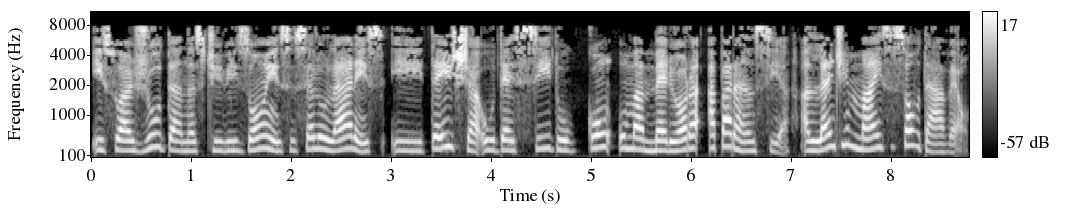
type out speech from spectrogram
Isso ajuda nas divisões celulares e deixa o tecido com uma melhor aparência, além de mais saudável.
